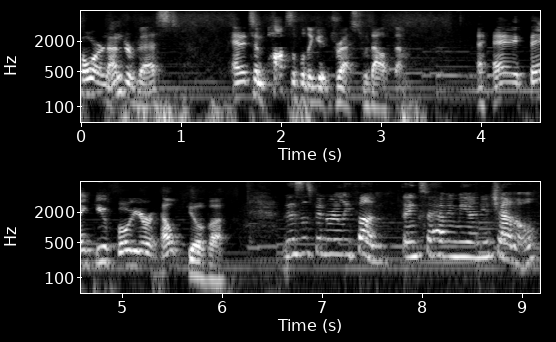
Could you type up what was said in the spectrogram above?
or an undervest and it's impossible to get dressed without them. Hey, thank you for your help, Ylva. This has been really fun. Thanks for having me on your channel.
